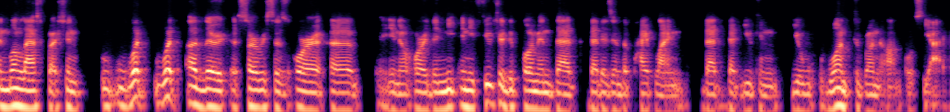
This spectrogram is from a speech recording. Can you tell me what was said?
And one last question: What what other uh, services or uh, you know or the any future deployment that that is in the pipeline that that you can you want to run on OCI?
